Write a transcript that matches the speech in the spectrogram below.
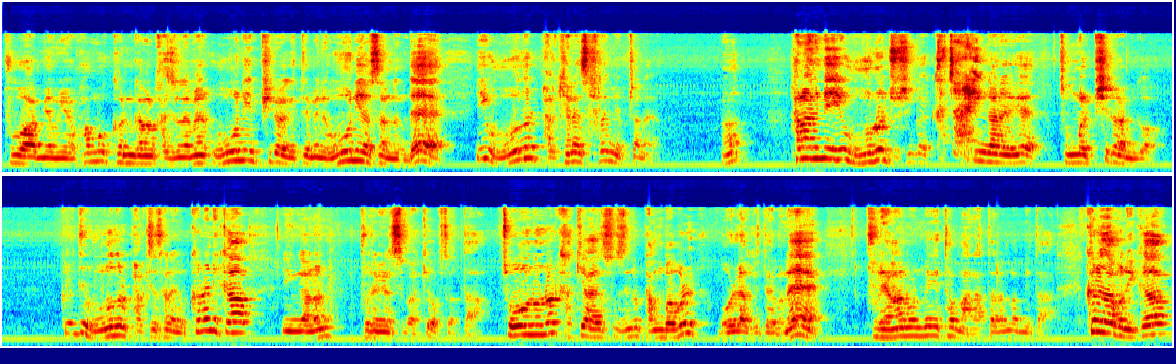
부와 명예, 화목, 건강을 가지려면 운이 필요하기 때문에 운이었었는데 이 운을 밝혀낸 사람이 없잖아요. 어? 하나님이 이 운을 주신 거예요. 가장 인간에게 정말 필요한 거. 그런데 운을 밝힌 사람이 없 그러니까 인간은 불행할 수밖에 없었다. 좋은 운을 갖게 할 수 있는 방법을 몰랐기 때문에 불행한 운명이 더 많았다는 겁니다. 그러다 보니까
